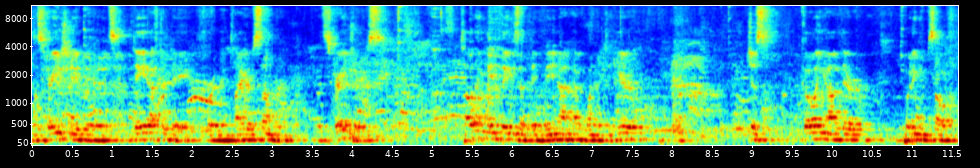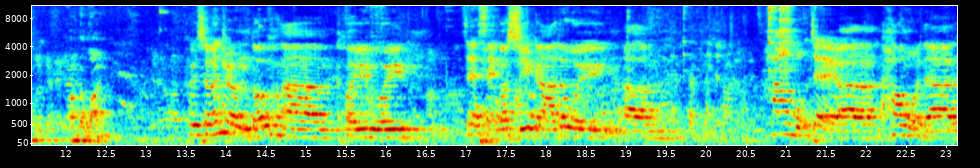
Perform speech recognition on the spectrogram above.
in strange neighborhoods day after day for an entire summer with strangers, telling them things that they may not have wanted to hear, just going out there, putting himself on the line. 佢想像唔到诶，佢、会即系成个暑假都会诶、敲门，即系诶、敲门啊，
